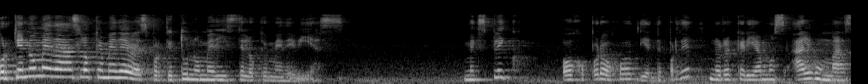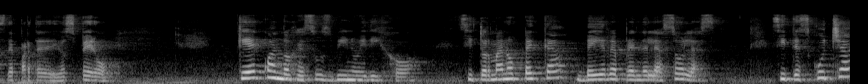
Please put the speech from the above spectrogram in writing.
¿Por qué no me das lo que me debes? Porque tú no me diste lo que me debías. Me explico. Ojo por ojo, diente por diente. No requeríamos algo más de parte de Dios, pero ¿qué cuando Jesús vino y dijo, si tu hermano peca, ve y repréndele a solas? Si te escucha,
